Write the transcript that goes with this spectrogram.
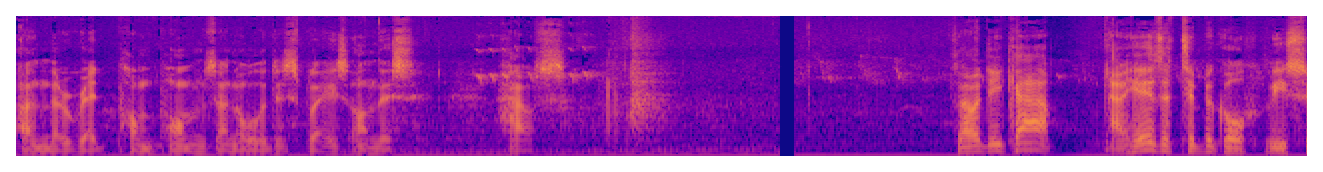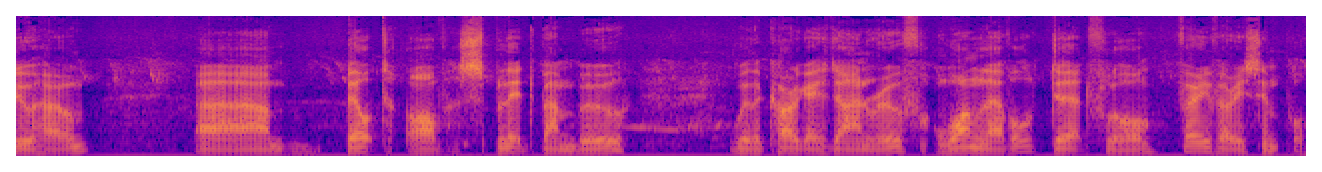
and the red pom-poms and all the displays on this house. So a Ka. Now here's a typical Lisu home, um, built of split bamboo with a corrugated iron roof, one level, dirt floor, very, very simple.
